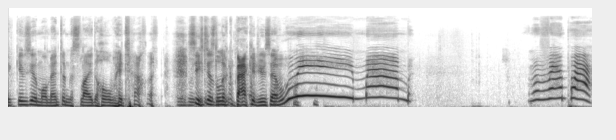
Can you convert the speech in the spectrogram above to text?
it gives you a momentum to slide the whole way down. so you just look back at yourself. Wee, mom, I'm a vampire.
